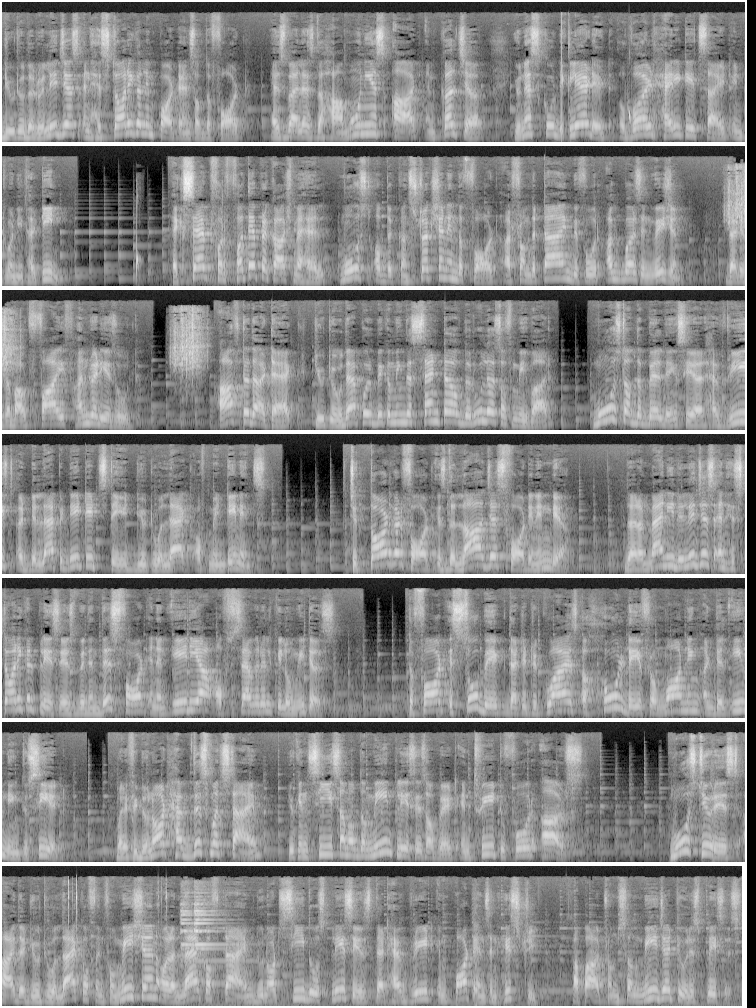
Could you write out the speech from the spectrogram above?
Due to the religious and historical importance of the fort, as well as the harmonious art and culture, UNESCO declared it a World Heritage Site in 2013. Except for Fateh Prakash Mahal, most of the construction in the fort are from the time before Akbar's invasion, that is about 500 years old. After the attack, due to Udaipur becoming the center of the rulers of Mewar, most of the buildings here have reached a dilapidated state due to a lack of maintenance. Chittorgarh Fort is the largest fort in India. There are many religious and historical places within this fort in an area of several kilometers. The fort is so big that it requires a whole day from morning until evening to see it. But if you do not have this much time, you can see some of the main places of it in 3 to 4 hours. Most tourists, either due to a lack of information or a lack of time, do not see those places that have great importance in history, apart from some major tourist places.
